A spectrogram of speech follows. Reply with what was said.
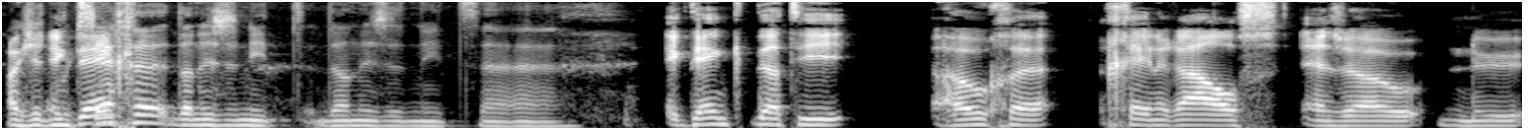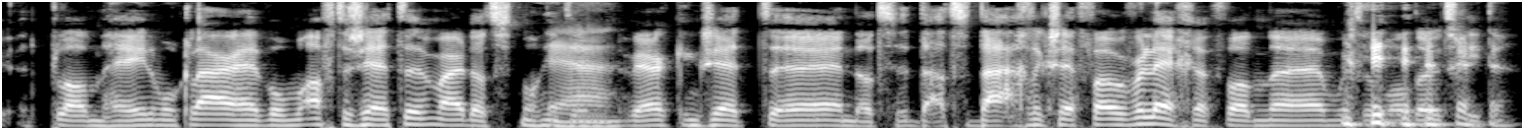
Als je het Ik moet denk- zeggen, dan is het niet. Dan is het niet eh, Ik denk dat die hoge generaals en zo nu het plan helemaal klaar hebben om af te zetten, maar dat ze het nog niet Ja. in werking zetten en dat ze, dat ze dagelijks even overleggen van eh, moeten we hem al doodschieten.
